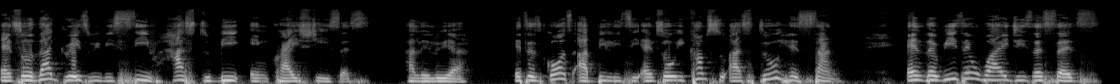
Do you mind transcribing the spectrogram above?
And so that grace we receive has to be in Christ Jesus. Hallelujah. It is God's ability. And so it comes to us through his son. And the reason why Jesus says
